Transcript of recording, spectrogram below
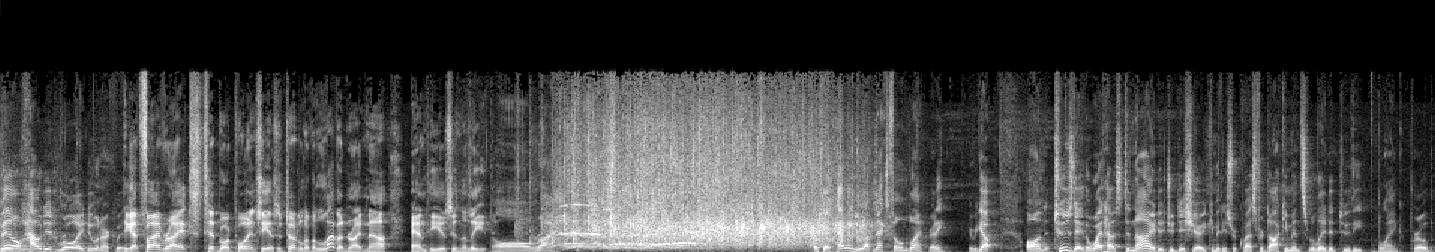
Bill, how did Roy do in our quiz? He got five right, ten more points. He has a total of 11 right now, and he is in the lead. All right. Okay, Helen, you're up next. Fill in the blank. Ready? Here we go. On Tuesday, the White House denied a Judiciary Committee's request for documents related to the blank probe.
